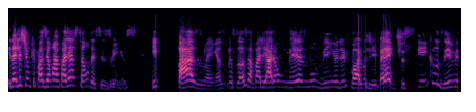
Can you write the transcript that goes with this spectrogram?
E daí eles tinham que fazer uma avaliação desses vinhos pasmem, as pessoas avaliaram o mesmo vinho de formas diferentes. Inclusive,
